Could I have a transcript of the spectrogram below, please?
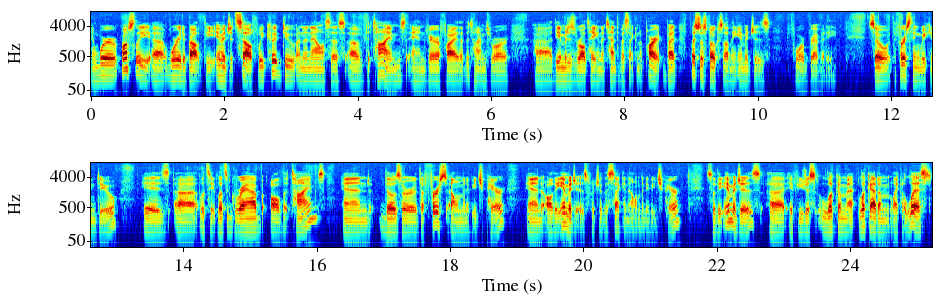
And we're mostly uh, worried about the image itself. We could do an analysis of the times and verify that the times were, uh, the images were all taken a tenth of a second apart, but let's just focus on the images for brevity. So the first thing we can do is, uh, let's see, let's grab all the times, and those are the first element of each pair, and all the images, which are the second element of each pair. So the images, uh, if you just look, at, look at them like a list,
